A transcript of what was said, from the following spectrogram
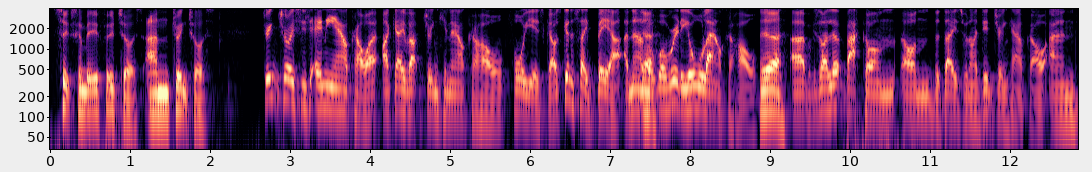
soup's gonna be your food choice and drink choice. Drink choice is any alcohol. I, I gave up drinking alcohol four years ago. I was going to say beer, and I Yeah. thought, well, really, all alcohol. Yeah. Uh, because I look back on on the days when I did drink alcohol, and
